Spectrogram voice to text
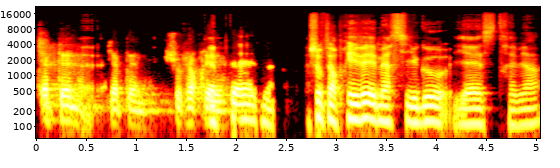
Captain, Captain, chauffeur privé. Captain, chauffeur privé, merci Hugo. Yes, très bien.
